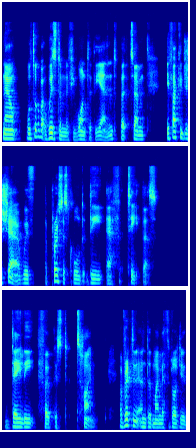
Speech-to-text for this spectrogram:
Now, we'll talk about wisdom if you want at the end, but um, if I can just share with a process called DFT, that's daily focused time. I've written it under my methodology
